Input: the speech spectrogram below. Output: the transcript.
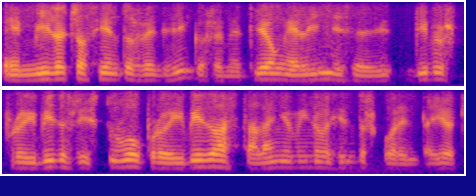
en 1825 se metió en el índice de libros prohibidos y estuvo prohibido hasta el año 1948.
